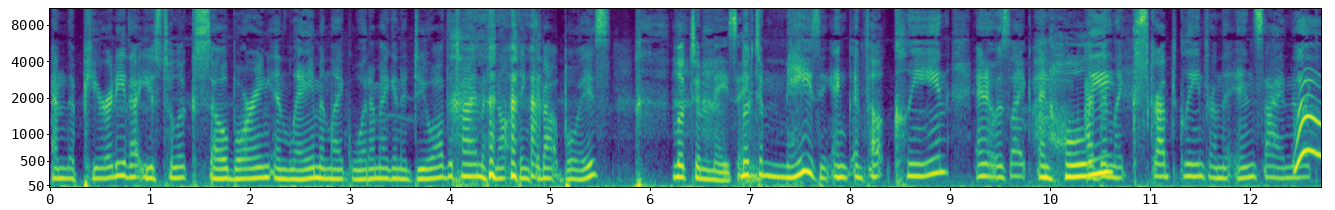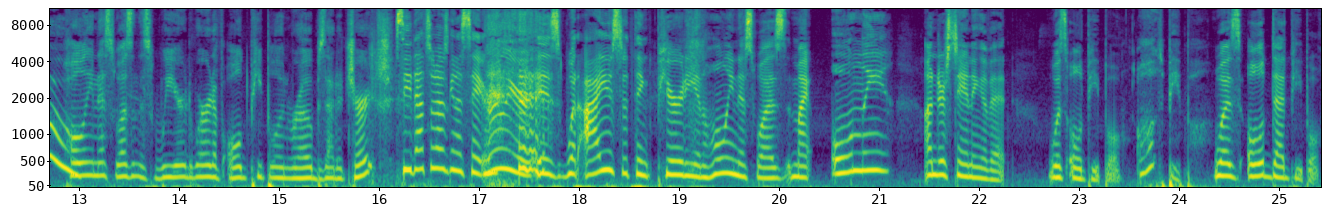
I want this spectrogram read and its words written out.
and the purity that used to look so boring and lame and like what am I going to do all the time if not think about boys Looked amazing. looked amazing and, and felt clean and it was like And holy. I've been like scrubbed clean from the inside and then, like, holiness wasn't this weird word of old people in robes at a church See, that's what I was going to say earlier is what I used to think purity and holiness was. My only understanding of it was old people. old people Was old dead people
